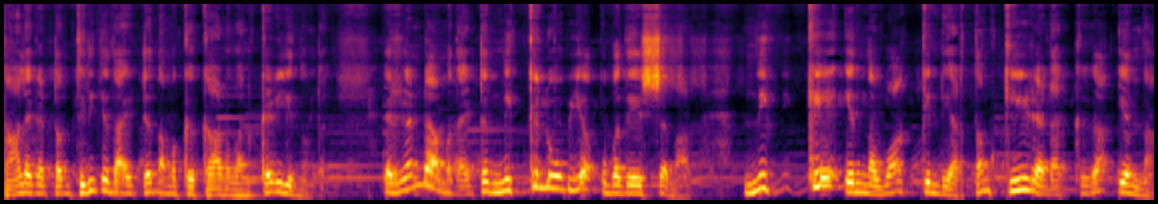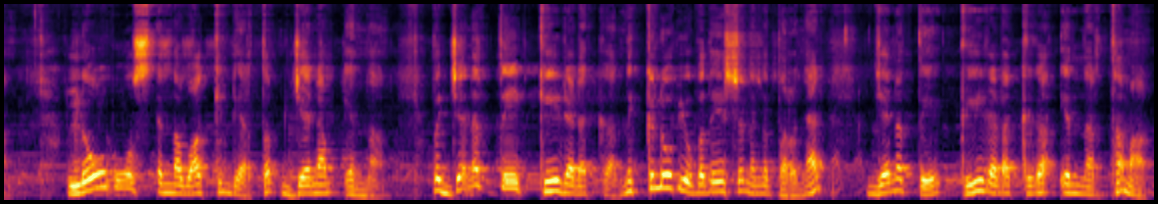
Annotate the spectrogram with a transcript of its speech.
കാലഘട്ടം തിരിഞ്ഞതായിട്ട് നമുക്ക് കാണുവാൻ കഴിയുന്നുണ്ട്. രണ്ടാമതായിട്ട് നിക്കലോവിയ ഉപദേശമാണ്. നിക്കെ എന്ന വാക്കിന്റെ അർത്ഥം കീഴടക്കുക എന്നാണ്. ലോബോസ് എന്ന വാക്കിന്റെ അർത്ഥം ജനം എന്നാണ്. അപ്പം ജനത്തെ കീഴടക്കുക നിക്കലോബി ഉപദേശം എന്ന് പറഞ്ഞാൽ ജനത്തെ കീഴടക്കുക എന്നർത്ഥമാണ്.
